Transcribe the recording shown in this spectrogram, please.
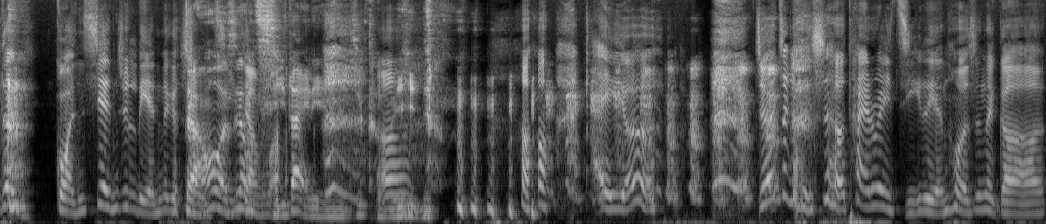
的管线去连那个手对啊，或者是用脐？带连也是可以的。哎呦，觉得这个很适合泰瑞吉连，或者是那个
